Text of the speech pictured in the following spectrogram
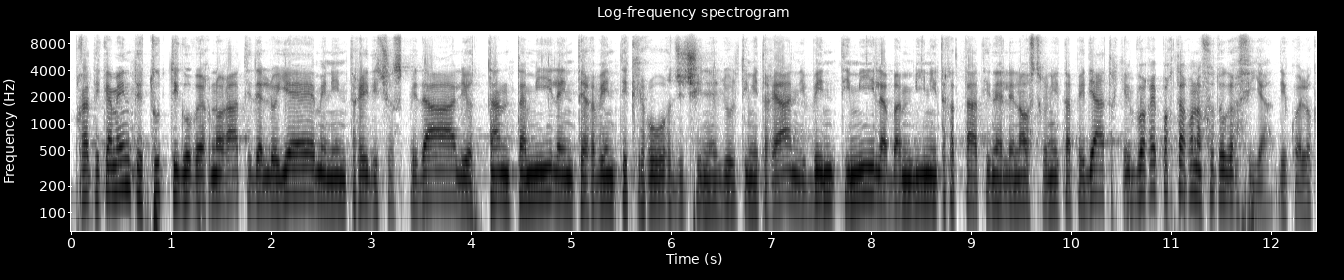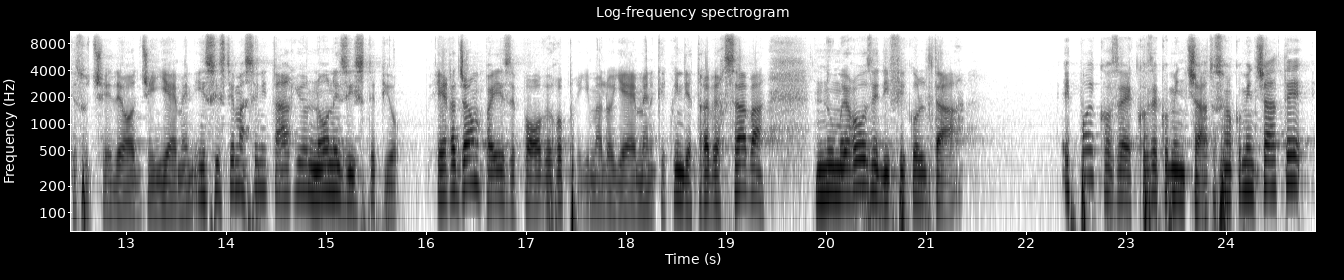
praticamente tutti i governorati dello Yemen, in 13 ospedali, 80.000 interventi chirurgici negli ultimi tre anni, 20.000 bambini trattati nelle nostre unità pediatriche. Vorrei portare una fotografia di quello che succede oggi in Yemen. Il sistema sanitario non esiste più. Era già un paese povero prima lo Yemen, che quindi attraversava numerose difficoltà. E poi cos'è, cos'è cominciato? Sono cominciate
